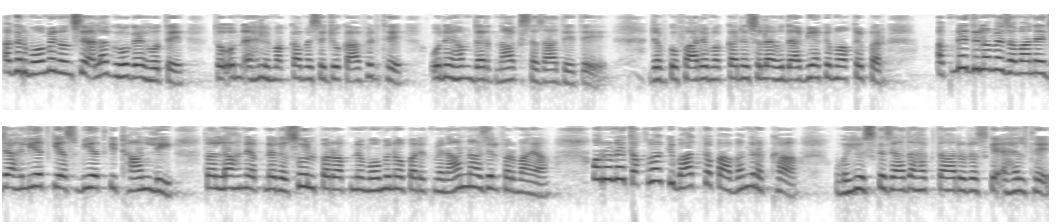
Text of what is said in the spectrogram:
اگر مومن ان سے الگ ہو گئے ہوتے تو ان اہل مکہ میں سے جو کافر تھے، انہیں ہم دردناک سزا دیتے۔ جب کفار مکہ نے صلاح حدیبیہ کے موقع پر اپنے دلوں میں زمانے جاہلیت کی عصبیت کی ٹھان لی، تو اللہ نے اپنے رسول پر، اپنے مومنوں پر اطمینان نازل فرمایا اور انہیں تقوا کی بات کا پابند رکھا۔ وہی اس کے زیادہ حقدار اور اس کے اہل تھے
